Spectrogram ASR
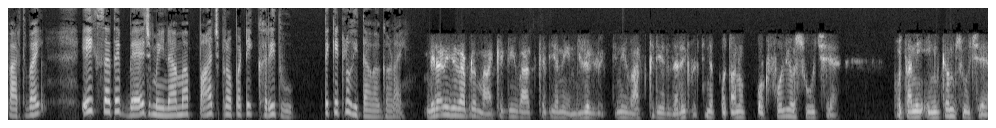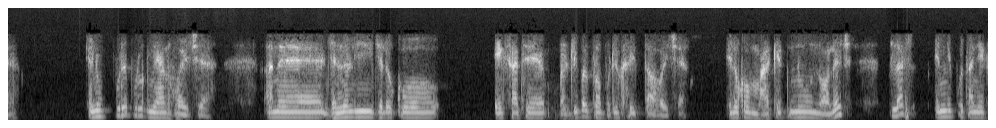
પાર્થભાઈ, એક સાથે બે જ મહિનામાં પાંચ પ્રોપર્ટી ખરીદવું તે કેટલું હિતાવહ ગણાય? મીરાની જ્યારે આપણે માર્કેટની વાત કરીએ અને ઇન્ડિવિજ્યુઅલ વ્યક્તિની વાત કરીએ દરેક વ્યક્તિને પોતાનો પોર્ટફોલિયો શું છે? પોતાની ઇન્કમ શું છે? એનું પૂરેપૂરું જ્ઞાન હોય છે. અને જનરલી જે લોકો એક સાથે મલ્ટિપલ પ્રોપર્ટીઓ ખરીદતા હોય છે, એ લોકો માર્કેટનું નોલેજ પ્લસ એમની પોતાની એક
